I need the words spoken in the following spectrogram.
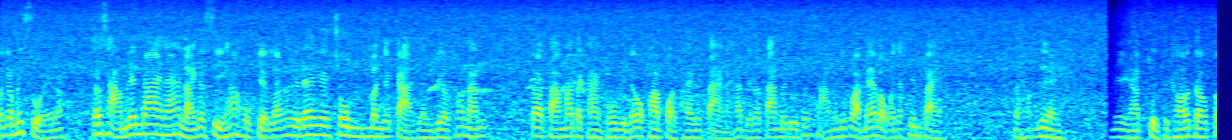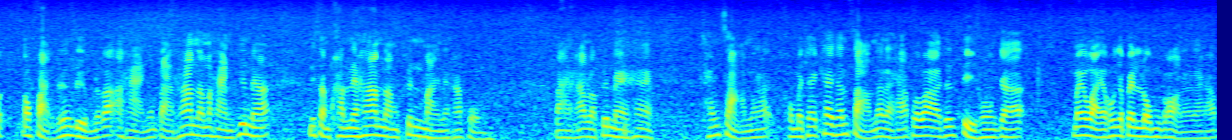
มันก็ไม่สวยเนาะชั้นสามเล่นได้นะ หลังจากสี่ห้าหกเจ็ดแล้วก็คือได้ชมบรรยากาศอย่างเดียวเท่านั้น ก็ตามมาตรการโควิดแล้วก็ความปลอดภัยต่างๆนะครับเดี๋ยวเราตามไปดูชั้นสามกันดีกว่าแม่บอกว่าจะขึ้นไปนะครับเหนื่อยนี่ครับจุดที่เขาต้องต้องฝากเรื่องดื่มแล้วก็อาหารต่างๆห้ามนำอาหารขึ้นนะนี่สำคัญเลยห้ามนำขึ้นไปนะครับ ผมไปครับเราขึ้นไปแค่ชั้นสามนะครับคงไม่ใช่แค่ชั้นสามนั่นแหละครับเพราะว่าชั้นสี่คงจะไม่ไหวคงจะเป็นลมก่อนนะครับ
